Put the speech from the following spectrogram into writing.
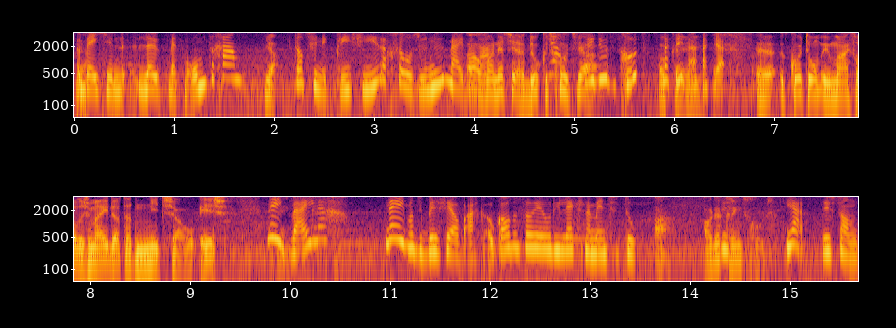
een beetje leuk met me om te gaan. Ja. Dat vind ik plezierig, zoals u nu mij Oh, ik benadert. wou net zeggen, doe ik het goed? Ja. U doet het goed. Oké. ja, ja. Eh, kortom, u maakt wel eens mee dat dat niet zo is. Nee, weinig. Nee, want ik ben zelf eigenlijk ook altijd wel heel relaxed naar mensen toe. Ah, oh, dat Dus- klinkt goed. Ja, dus dan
